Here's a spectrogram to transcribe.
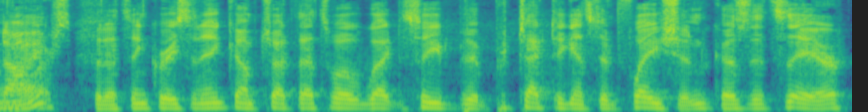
thousand dollars. So that's increase in income, Chuck. That's what we like to see to protect against inflation because it's there.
